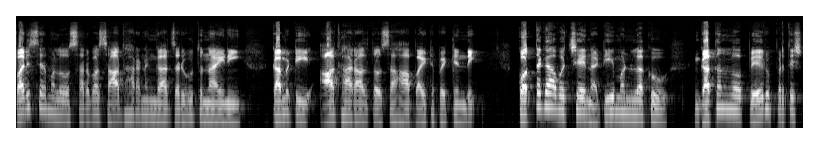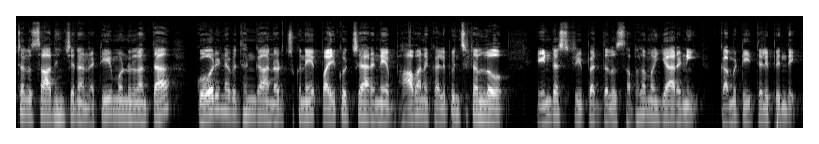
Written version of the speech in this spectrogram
పరిశ్రమలో సర్వసాధారణంగా జరుగుతున్నాయని కమిటీ ఆధారాలతో సహా బయటపెట్టింది. కొత్తగా వచ్చే నటీమణులకు గతంలో పేరు ప్రతిష్టలు సాధించిన నటీమణులంతా కోరిన విధంగా నడుచుకునే పైకొచ్చారనే భావన కల్పించడంలో ఇండస్ట్రీ పెద్దలు సఫలమయ్యారని కమిటీ తెలిపింది.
